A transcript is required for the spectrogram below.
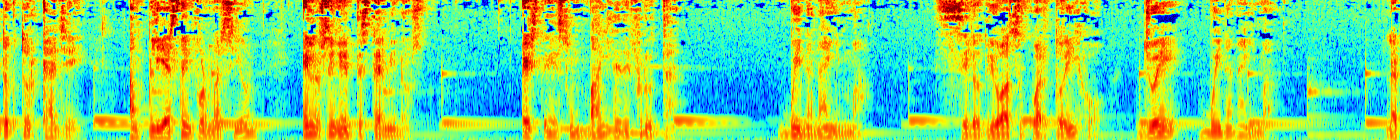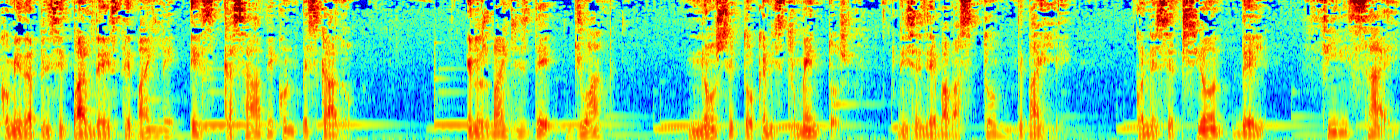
doctor Calle amplía esta información en los siguientes términos. Este es un baile de fruta. Buinanaima se lo dio a su cuarto hijo, Joe Buinanaima. La comida principal de este baile es casabe con pescado. En los bailes de Yuak no se tocan instrumentos ni se lleva bastón de baile, con excepción del firisai,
